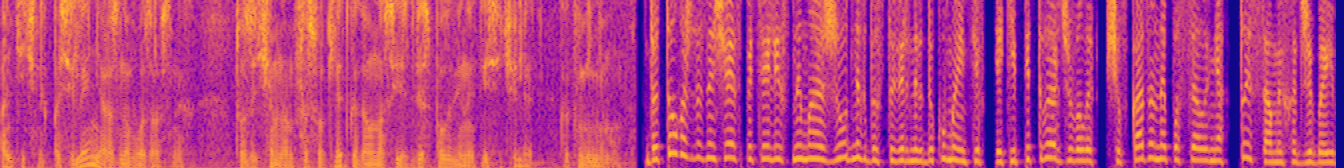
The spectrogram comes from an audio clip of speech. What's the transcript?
античных поселения разновозрастных. То зачем нам 600 лет, когда у нас есть 2500 лет, как минимум? До того ж, зазначає спеціаліст, немає жодних достовірних документів, які підтверджували, що вказане поселення той самий Хаджибей.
